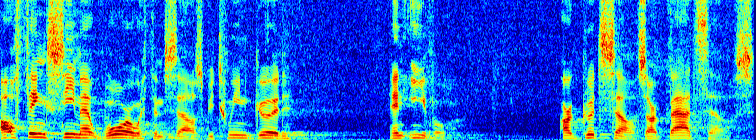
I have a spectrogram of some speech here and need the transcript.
All things seem at war with themselves between good and evil. Our good selves, our bad selves.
